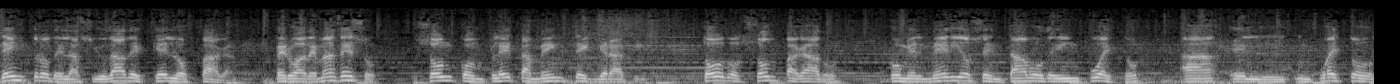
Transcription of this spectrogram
dentro de las ciudades que los pagan. Pero además de eso, son completamente gratis. Todos son pagados con el medio centavo de impuesto a el impuesto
